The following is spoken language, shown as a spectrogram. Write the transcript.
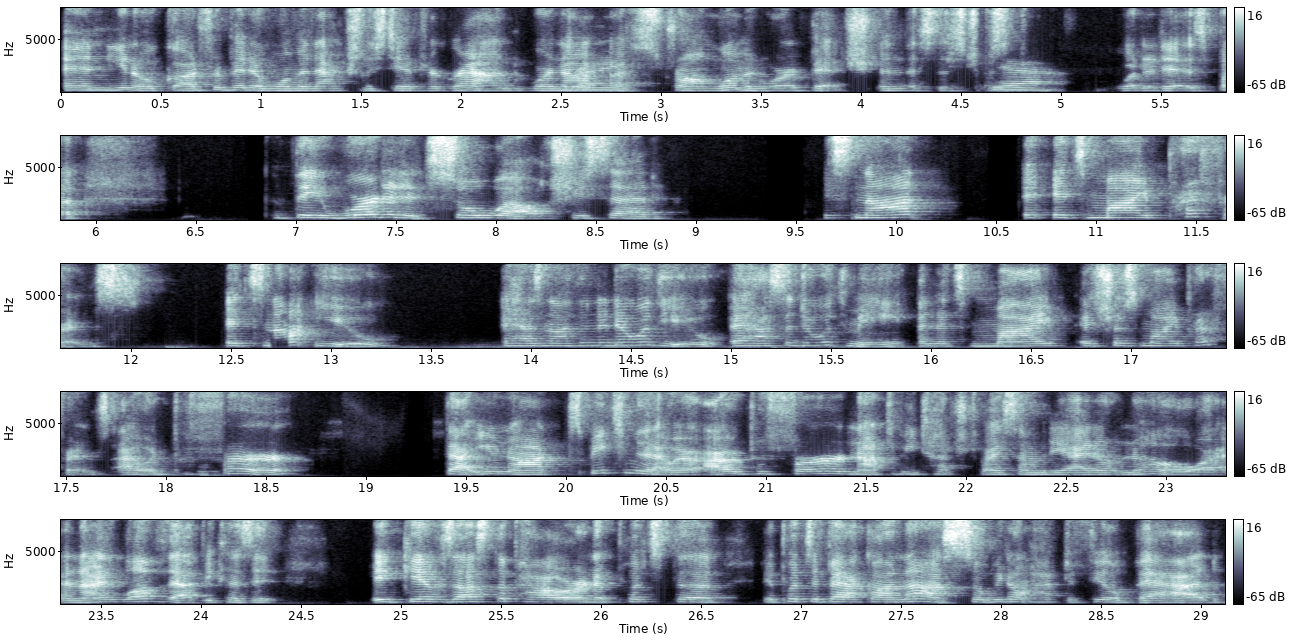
And, you know, God forbid a woman actually stand her ground. We're not right. a strong woman, we're a bitch. And this is just yeah. what it is. But they worded it so well. She said, it's not, it's my preference. It's not you. It has nothing to do with you. It has to do with me. And it's my, it's just my preference. I would prefer that you not speak to me that way. Or I would prefer not to be touched by somebody I don't know. Or, and I love that because it, it gives us the power and it puts the, it puts it back on us. So we don't have to feel bad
